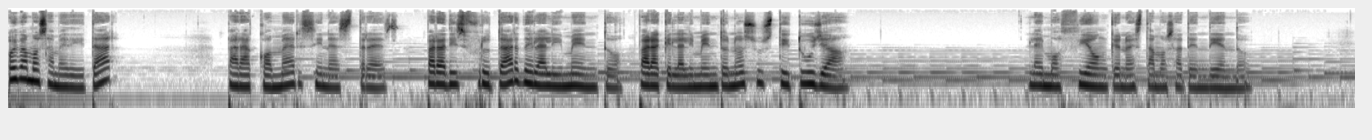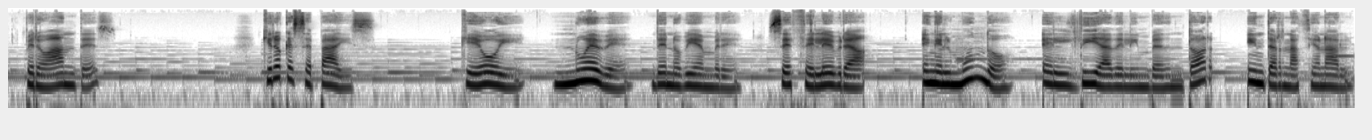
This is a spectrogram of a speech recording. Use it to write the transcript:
Hoy vamos a meditar para comer sin estrés para disfrutar del alimento, para que el alimento no sustituya la emoción que no estamos atendiendo. Pero antes, quiero que sepáis que hoy, 9 de noviembre, se celebra en el mundo el Día del Inventor Internacional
